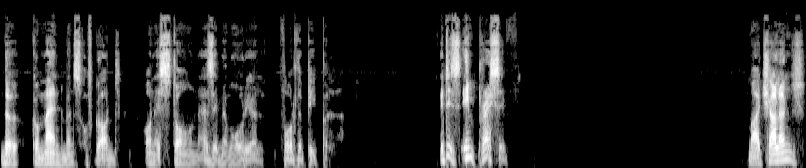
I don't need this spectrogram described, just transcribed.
the commandments of God on a stone as a memorial for the people. It is impressive. My challenge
